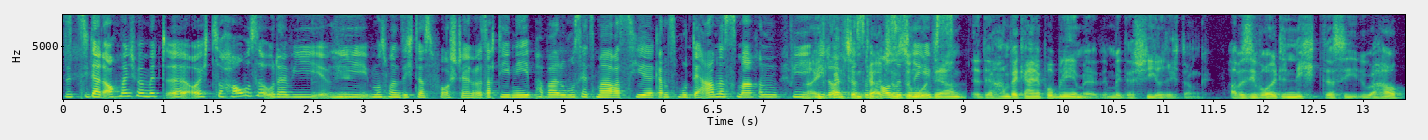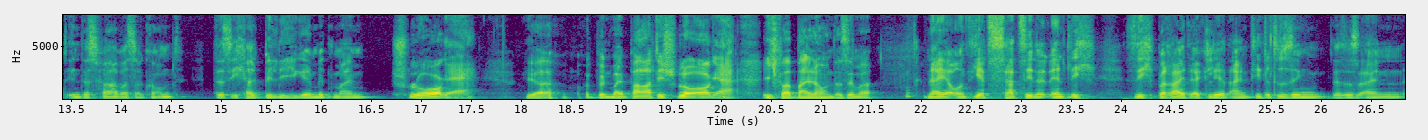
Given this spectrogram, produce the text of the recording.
Sitzt sie dann auch manchmal mit äh, euch zu Hause oder wie, wie muss man sich das vorstellen? Oder sagt die, nee, Papa, du musst jetzt mal was hier ganz Modernes machen? Wie, Na, wie ich bin läuft zum das Teil schon so modern, da haben wir keine Probleme mit der Stilrichtung. Aber sie wollte nicht, dass sie überhaupt in das Fahrwasser kommt, das ich halt belege mit meinem Schlager. Ja, und mit meinem Partyschlager. Ich verballhorn das immer. Naja, und jetzt hat sie dann endlich sich bereit erklärt, einen Titel zu singen. Das ist ein,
